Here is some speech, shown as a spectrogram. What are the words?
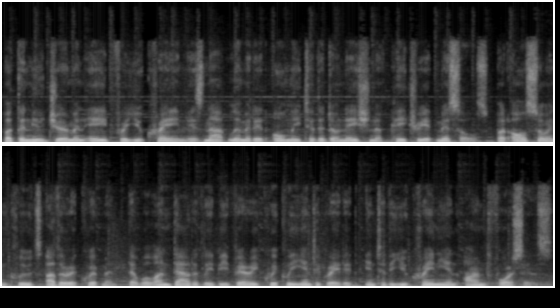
But the new German aid for Ukraine is not limited only to the donation of Patriot missiles but also includes other equipment that will undoubtedly be very quickly integrated into the Ukrainian armed forces.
